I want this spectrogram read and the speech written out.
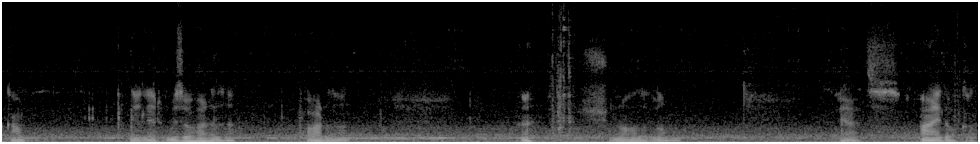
Bakalım nelerimiz vardı. Pardon. Heh. Şunu alalım. Evet. Haydi bakalım.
